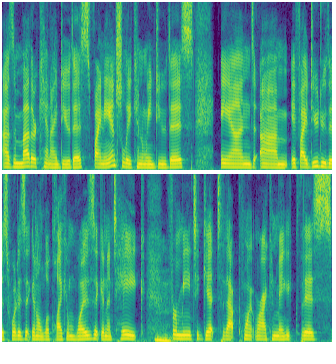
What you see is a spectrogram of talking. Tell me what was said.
as a mother can i do this? Financially can we do this? And um, if i do do this what is it going to look like and what is it going to take for me to get to that point where i can make this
